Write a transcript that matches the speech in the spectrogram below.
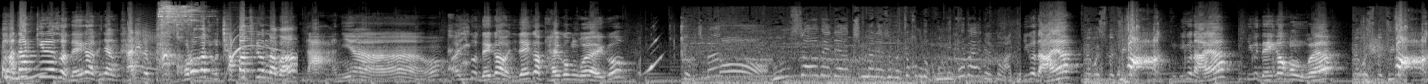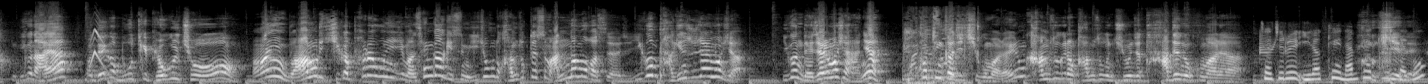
바닷길에서 내가 그냥 다리를 팍 걸어가지고 잡아뜨렸나봐? 나 아니야. 어? 아 이거 내가 내가 밟은 거야 이거? 없지만 몸싸움에 대한 측면에서는 조금 더 해봐야 될 것 같아. 이거 나야? 빡! 이거 나야? 이거 내가 건 거야? 빡! 이거 나야? 어, 내가 뭐 어떻게 벽을 쳐? 아니 아무리 지가 파라곤이지만 생각이 있으면 이 정도 감속됐으면 안 넘어갔어야지 이건 박인수 잘못이야 이건 내 잘못이 아니야 6커팅까지 치고 말이야 이러면 감속이랑 감속은 지 혼자 다 대놓고 말이야 저주를 이렇게 남 이게 탓한다고?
